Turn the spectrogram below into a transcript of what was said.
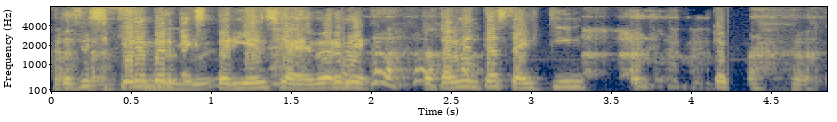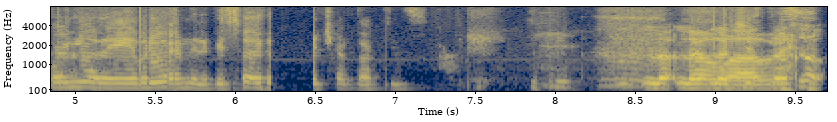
Entonces, si quieren ver la experiencia de verme totalmente hasta el quinto coño de ebrio en el episodio de Richard Dawkins. Lo, lo- No lo mames. chistoso,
